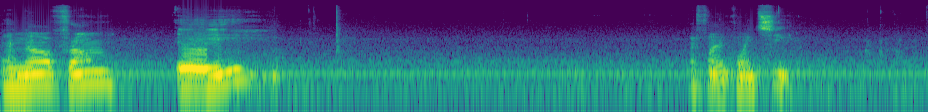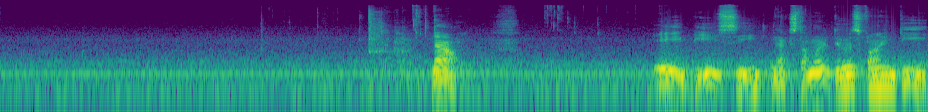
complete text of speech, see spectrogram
And now from A I find point C. Now, A, B, C. Next I'm going to do is find D.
